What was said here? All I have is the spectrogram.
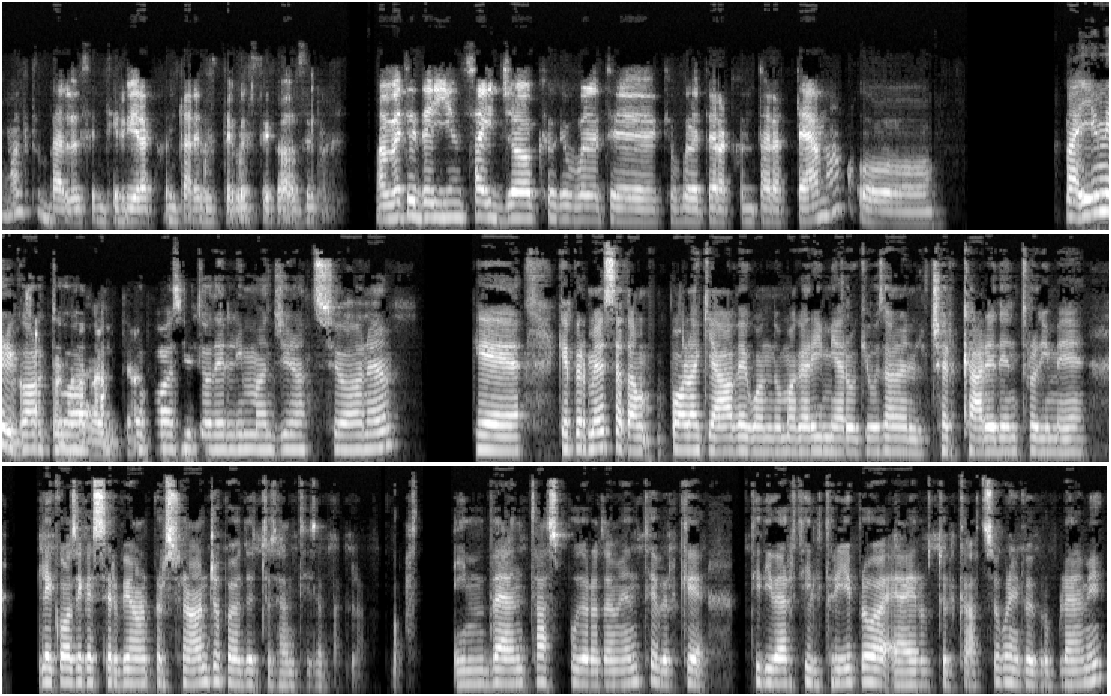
molto bello sentirvi raccontare tutte queste cose. Ma avete degli inside joke che volete, che volete raccontare a tema? O... Ma io mi ricordo a proposito dell'immaginazione che, che, per me è stata un po' la chiave quando magari mi ero chiusa nel cercare dentro di me le cose che servivano al personaggio, poi ho detto senti Isabella, basta, inventa spudoratamente perché ti diverti il triplo e hai rotto il cazzo con i tuoi problemi,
